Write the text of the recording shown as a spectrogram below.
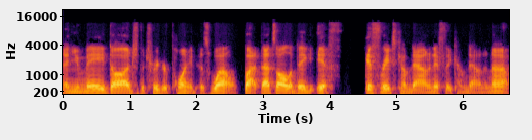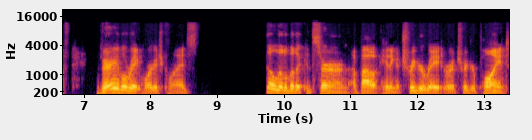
and you may dodge the trigger point as well. But that's all a big if. If rates come down and if they come down enough. Variable rate mortgage clients, still a little bit of concern about hitting a trigger rate or a trigger point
